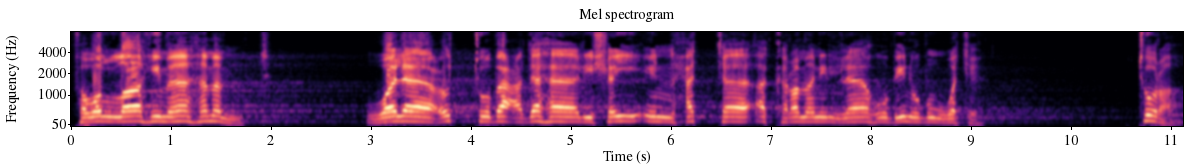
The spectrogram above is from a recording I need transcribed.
فوالله ما هممت ولا عدت بعدها لشيء حتى أكرمني الله بنبوته. ترى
